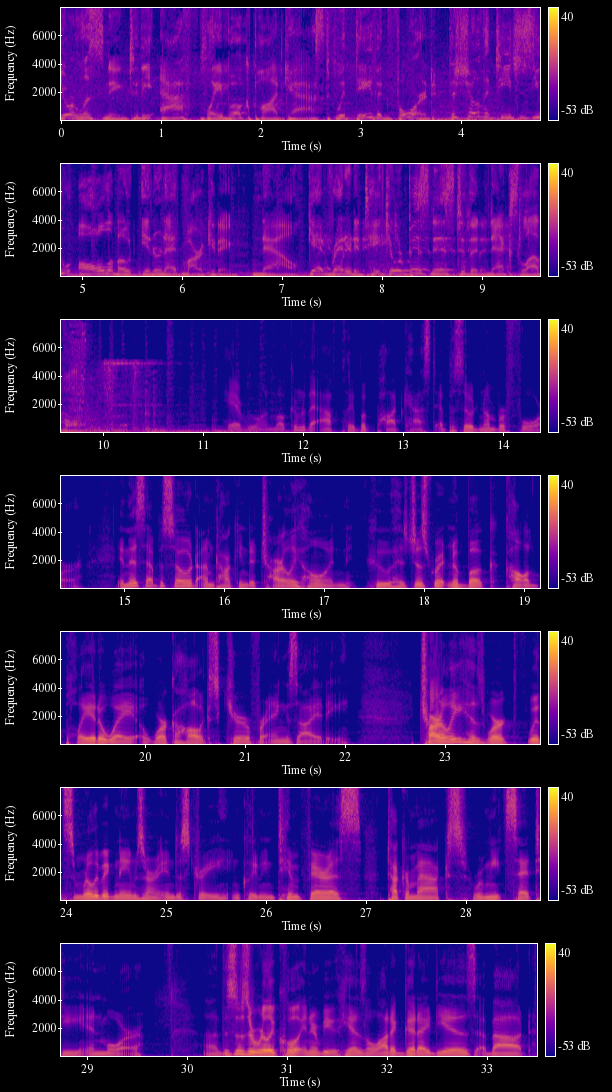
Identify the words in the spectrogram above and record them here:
You're listening to the AF Playbook Podcast with David Ford, the show that teaches you all about internet marketing. Now, get ready to take your business to the next level. Hey everyone, welcome to the AF Playbook Podcast, episode number four. In this episode, I'm talking to Charlie Hoehn, who has just written a book called Play It Away A Workaholic's Cure for Anxiety. Charlie has worked with some really big names in our industry, including Tim Ferriss, Tucker Max, Ramit Sethi, and more. Uh, this was a really cool interview. He has a lot of good ideas about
